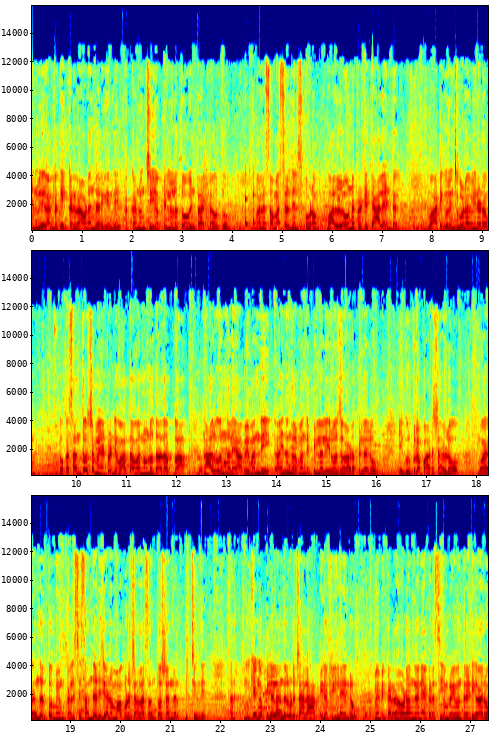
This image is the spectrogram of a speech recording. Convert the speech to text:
ఎనిమిది గంటలకు ఇక్కడ రావడం జరిగింది. అక్కడ నుంచి ఆ పిల్లలతో ఇంటరాక్ట్ అవుతూ వాళ్ళ సమస్యలు తెలుసుకోవడం వాళ్ళలో ఉన్నటువంటి టాలెంట్ వాటి గురించి కూడా వినడం ఒక సంతోషమైనటువంటి వాతావరణంలో దాదాపుగా నాలుగు వందల యాభై మంది ఐదు వందల మంది పిల్లలు ఈరోజు ఆడపిల్లలు ఈ గురుకుల పాఠశాలలో వారందరితో మేము కలిసి సందడి చేయడం మాకు కూడా చాలా సంతోషాన్ని అనిపించింది. అదే ముఖ్యంగా పిల్లలందరూ కూడా చాలా హ్యాపీగా ఫీల్ అయినరు. మేము ఇక్కడ రావడం కానీ అక్కడ CM Revanth Reddy garu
